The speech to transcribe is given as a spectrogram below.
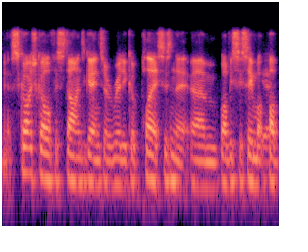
Yeah, Scottish golf is starting to get into a really good place, isn't it? Um, obviously, seeing what yeah. Bob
